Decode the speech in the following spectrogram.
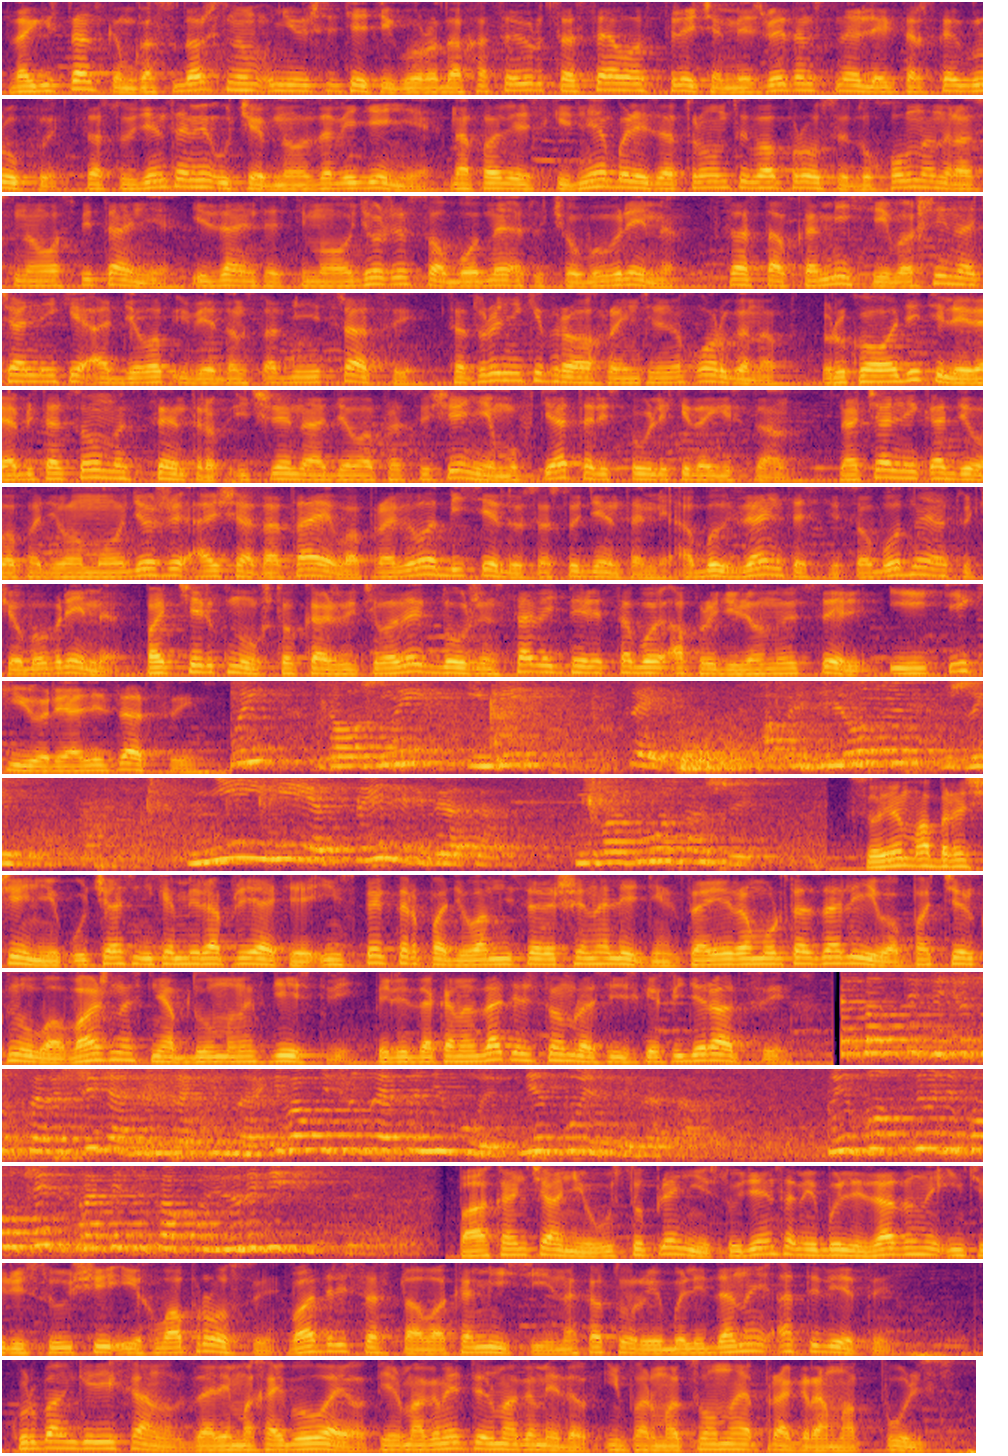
В Дагестанском государственном университете города Хасавюрт состоялась встреча межведомственной лекторской группы со студентами учебного заведения. На повестке дня были затронуты вопросы духовно-нравственного воспитания и занятости молодежи в свободное от учебы время. В состав комиссии вошли начальники отделов и ведомств администрации, сотрудники правоохранительных органов, руководители реабилитационных центров и члены отдела просвещения Муфтиата Республики Дагестан. Начальник отдела по делам молодежи Айша Татаева провела беседу со студентами об их занятости в свободное от учебы время время, подчеркнув, что каждый человек должен ставить перед собой определенную цель и идти к ее реализации. Вы должны иметь цель, определенную в жизни. Не имея цели, ребята, невозможно жить. В своем обращении к участникам мероприятия инспектор по делам несовершеннолетних Заира Муртазалиева подчеркнула важность необдуманных действий перед законодательством Российской Федерации. Вас что-то совершили административное, и вам ничего за это не будет. Нет, будет, ребята. Вы просто сегодня? Юридическую. По окончанию выступлений студентами были заданы интересующие их вопросы в адрес состава комиссии, на которые были даны ответы. Курбан Гериханов, Зарима Хайбулаева, Пермагомед Пермагомедов. Информационная программа «Пульс».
